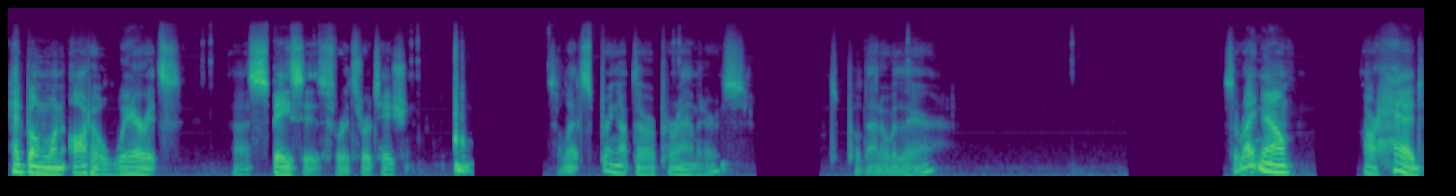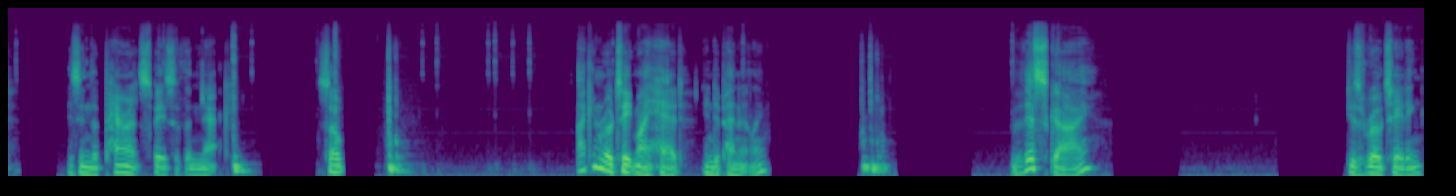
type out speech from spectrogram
headbone 1 auto where its uh, space is for its rotation. So let's bring up our parameters. Let's put that over there. So right now, our head is in the parent space of the neck. So I can rotate my head independently. This guy is rotating,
